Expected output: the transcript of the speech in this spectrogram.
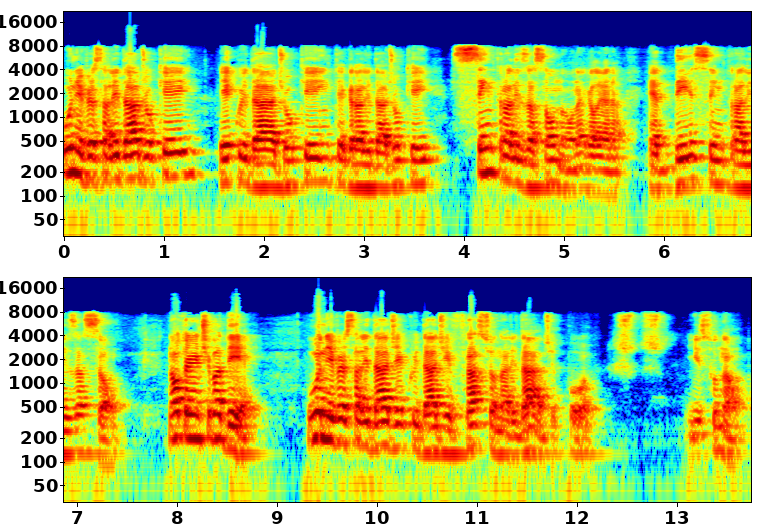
Universalidade, ok. Equidade, ok. Integralidade, ok. Centralização, não, né, galera? É descentralização. Na alternativa D, universalidade, equidade e fracionalidade? Pô, isso não.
